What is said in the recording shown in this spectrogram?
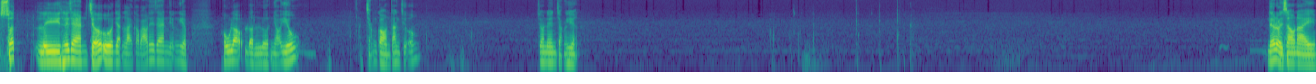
xuất ly thế gian, chớ ưa nhận lại cả báo thế gian những nghiệp hữu lậu lần lượt nhỏ yếu chẳng còn tăng trưởng cho nên chẳng hiện. Nếu đời sau này,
